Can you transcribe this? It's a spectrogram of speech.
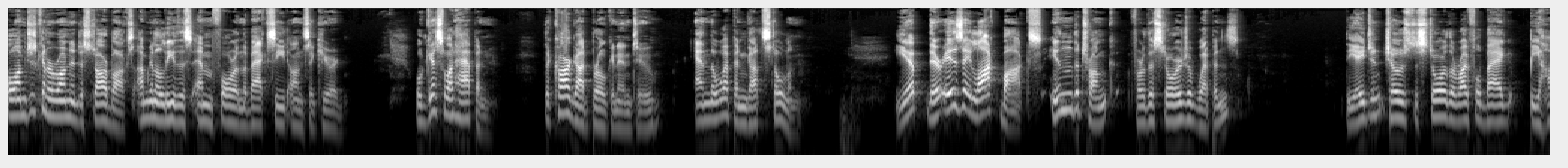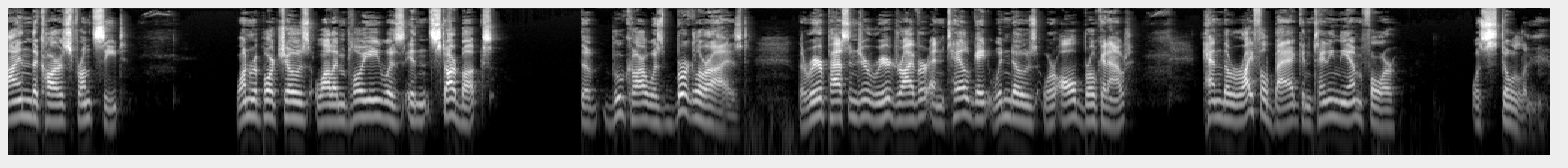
Oh, I'm just going to run into Starbucks. I'm going to leave this M4 in the back seat unsecured. Well, guess what happened? The car got broken into and the weapon got stolen. Yep, there is a lockbox in the trunk for the storage of weapons. The agent chose to store the rifle bag behind the car's front seat. One report shows while employee was in Starbucks, the Bucar was burglarized. The rear passenger, rear driver, and tailgate windows were all broken out, and the rifle bag containing the M4 was stolen.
